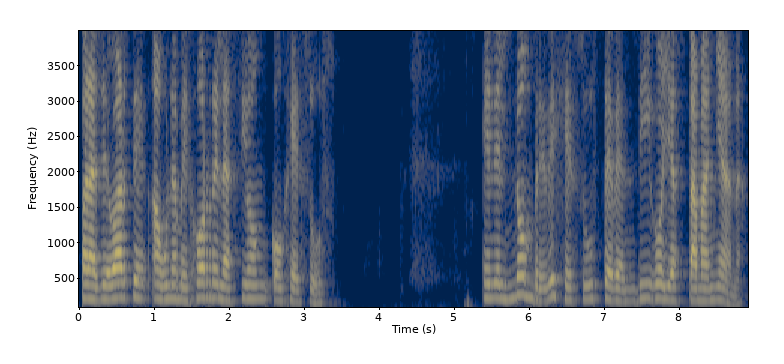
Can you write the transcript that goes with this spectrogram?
para llevarte a una mejor relación con Jesús. En el nombre de Jesús te bendigo y hasta mañana.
